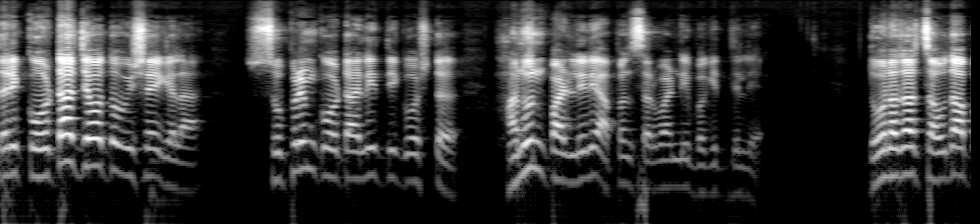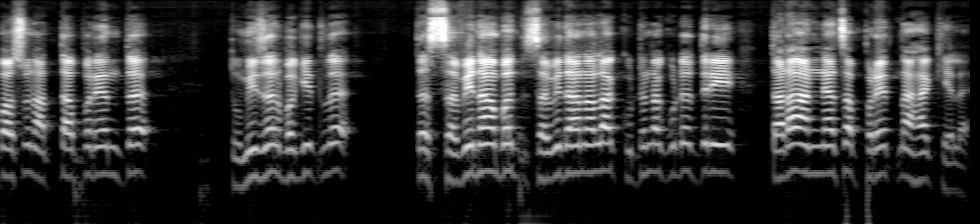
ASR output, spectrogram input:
तरी कोर्टात जेव्हा तो विषय गेला सुप्रीम कोर्टाने ती गोष्ट हाणून पाडलेली आपण सर्वांनी बघितलेली आहे. दोन हजार चौदापासून आत्तापर्यंत तुम्ही जर बघितलं तर संविधान संविधानाला कुठं ना कुठं तरी तडा आणण्याचा प्रयत्न हा केलाय.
